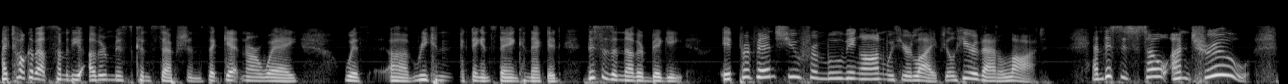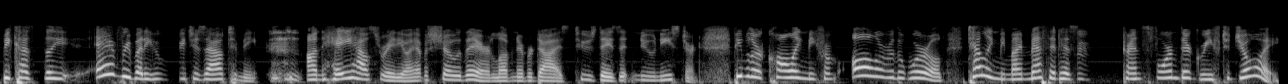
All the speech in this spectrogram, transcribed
I talk about some of the other misconceptions that get in our way with uh, reconnecting and staying connected. This is another biggie. It prevents you from moving on with your life. You'll hear that a lot. And this is so untrue because the everybody who reaches out to me on Hay House Radio, I have a show there, Love Never Dies, Tuesdays at noon Eastern. People are calling me from all over the world, telling me my method has transformed their grief to joy.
